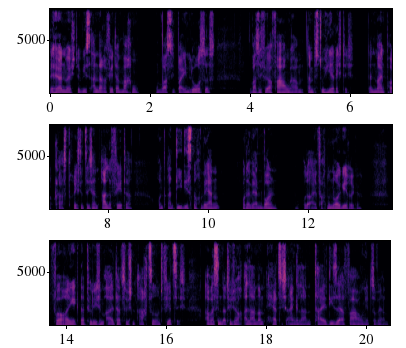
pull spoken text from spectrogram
der hören möchte, wie es andere Väter machen und was bei ihnen los ist, was sie für Erfahrungen haben, dann bist du hier richtig. Denn mein Podcast richtet sich an alle Väter und an die, die es noch werden oder werden wollen oder einfach nur Neugierige. Vorrangig natürlich im Alter zwischen 18 und 40. Aber es sind natürlich auch alle anderen herzlich eingeladen, Teil dieser Erfahrung hier zu werden.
